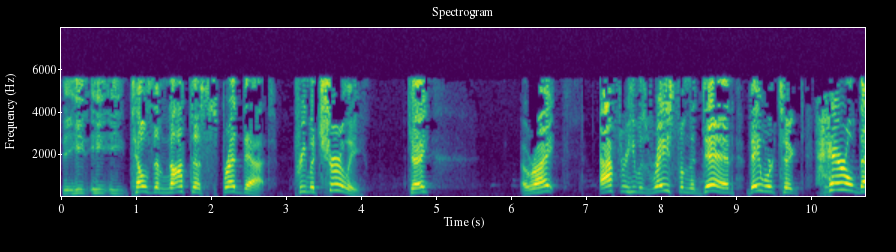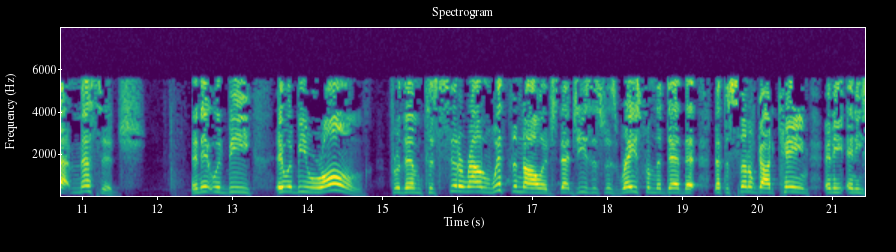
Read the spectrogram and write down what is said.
he, he, he tells them not to spread that prematurely. Okay? All right? After he was raised from the dead, they were to herald that message. And it would be, it would be wrong for them to sit around with the knowledge that Jesus was raised from the dead, that, that the Son of God came and he, and he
